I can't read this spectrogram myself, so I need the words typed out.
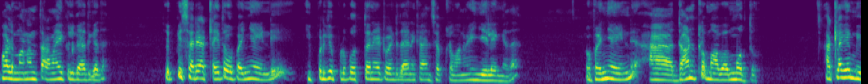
వాళ్ళు మనంత అమాయకులు కాదు కదా. చెప్పి సరే అట్లయితే ఓ పని చేయండి. ఇప్పటికిప్పుడు పొత్తు అనేటువంటి దాని కాన్సెప్ట్లో మనం ఏం చేయలేం కదా. ఓ పని చేయండి. ఆ దాంట్లో మా బొమ్మ వద్దు. అట్లాగే మీ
